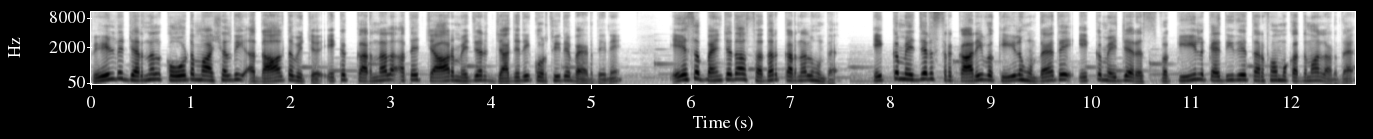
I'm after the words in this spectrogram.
ਫੀਲਡ ਜਰਨਲ ਕੋਰਟ ਮਾਰਸ਼ਲ ਦੀ ਅਦਾਲਤ ਵਿੱਚ ਇੱਕ ਕਰਨਲ ਅਤੇ ਚਾਰ ਮੇਜਰ ਜੱਜ ਦੀ ਕੁਰਸੀ ਤੇ ਬੈਠਦੇ ਨੇ। ਇਸ ਬੈਂਚ ਦਾ ਸਦਰ ਕਰਨਲ ਹੁੰਦਾ ਹੈ। ਇੱਕ ਮੇਜਰ ਸਰਕਾਰੀ ਵਕੀਲ ਹੁੰਦਾ ਹੈ ਤੇ ਇੱਕ ਮੇਜਰ ਵਕੀਲ ਕੈਦੀ ਦੇ ਤਰਫੋਂ ਮੁਕੱਦਮਾ ਲੜਦਾ ਹੈ।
